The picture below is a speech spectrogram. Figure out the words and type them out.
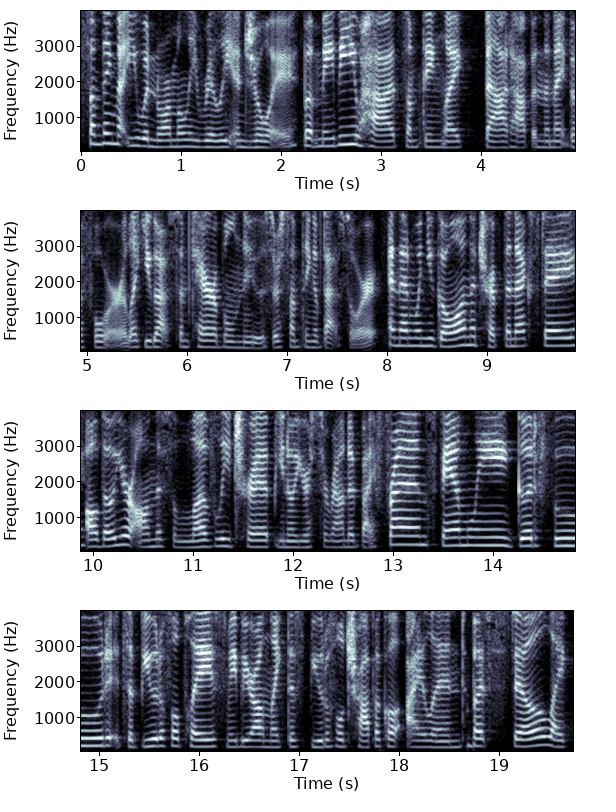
something that you would normally really enjoy, but maybe you had something like bad happened the night before, like you got some terrible news or something of that sort. And then when you go on the trip the next day, although you're on this lovely trip, you know, you're surrounded by friends, family, good food, it's a beautiful place. Maybe you're on like this beautiful tropical island, but still, like,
